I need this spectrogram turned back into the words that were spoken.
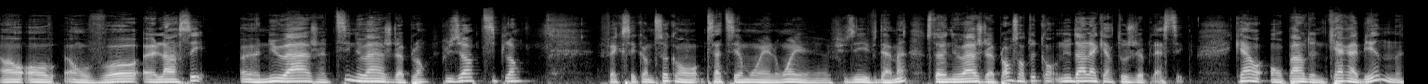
on, on- on va euh, lancer un nuage, un petit nuage de plomb, plusieurs petits plombs. Fait que c'est comme ça qu'on ça tire moins loin un fusil évidemment. C'est un nuage de plomb, ils sont tous contenus dans la cartouche de plastique. Quand on parle d'une carabine,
